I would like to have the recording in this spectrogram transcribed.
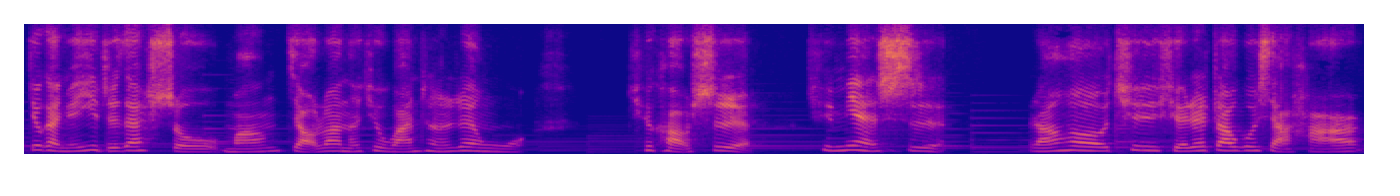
就感觉一直在手忙脚乱的去完成任务，去考试，去面试，然后去学着照顾小孩儿，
